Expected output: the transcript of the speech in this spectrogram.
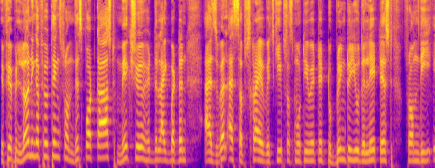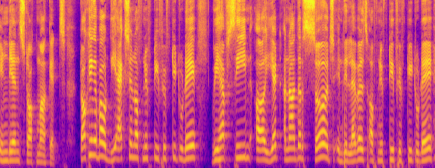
If you have been learning a few things from this podcast, make sure you hit the like button as well as subscribe, which keeps us motivated to bring to you the latest from the Indian stock markets. Talking about the action of Nifty 50 today, we have seen uh, yet another surge in the levels of Nifty 50 today.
